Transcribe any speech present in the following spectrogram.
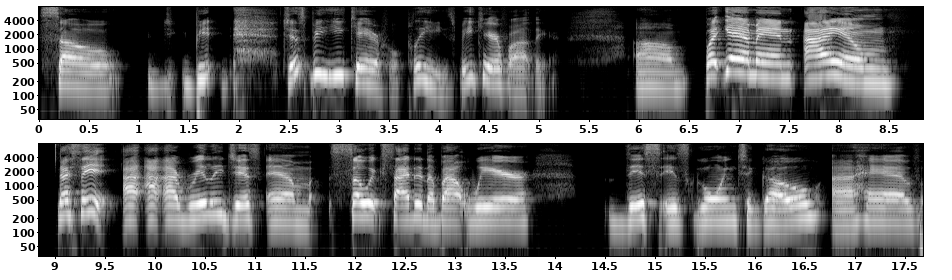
So be just be ye careful, please. Be careful out there. Um, but yeah, man, I am that's it. I, I, I really just am so excited about where this is going to go. I have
